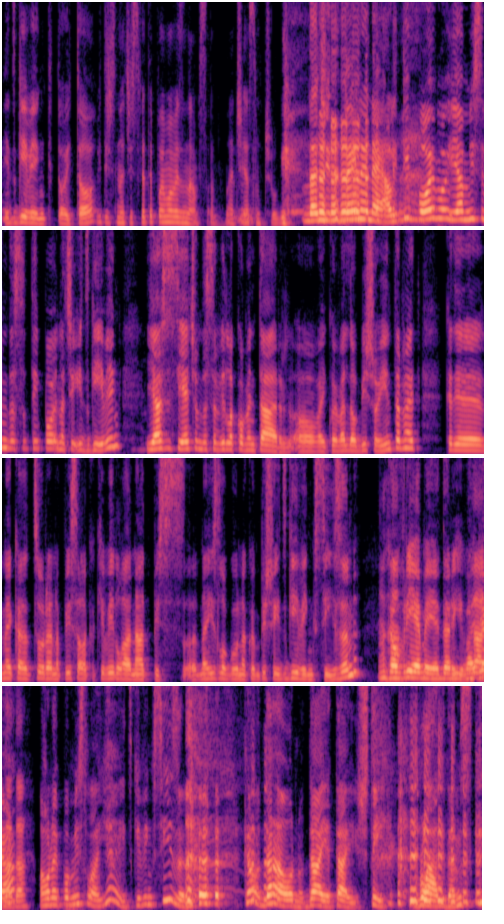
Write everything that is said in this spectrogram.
it's giving to i to. Vidiš, znači sve te pojmove znam sad. Znači ja sam čugi. Znači, ne, ne, ne, ali ti pojmovi, ja mislim da su ti pojmovi, znači it's giving. Ja se sjećam da sam vidjela komentar ovaj, koji je valjda obišao internet, kad je neka cura napisala kak je vidjela natpis na izlogu na kojem piše it's giving season, kao vrijeme je darivanja. Da, da, da. A ona je pomislila, yeah, it's giving season. kao da, ono, da je taj štik blagdanski.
